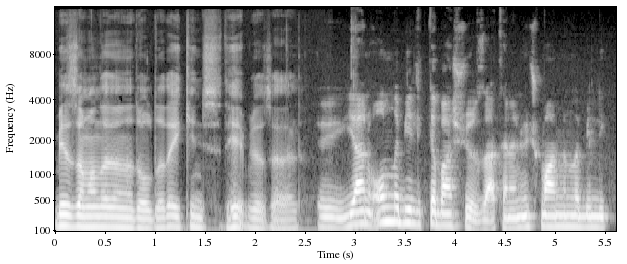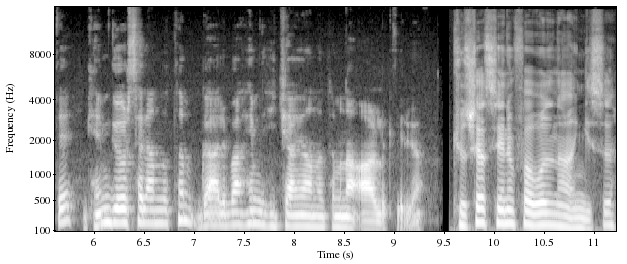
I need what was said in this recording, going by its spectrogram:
Bir zamanlar Anadolu'da da ikincisi diyebiliriz herhalde. Ee, Yani onunla birlikte başlıyor zaten. Yani Üç Maymun'la birlikte hem görsel anlatım galiba hem de hikaye anlatımına ağırlık veriyor. Kürşat senin favorin hangisi?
